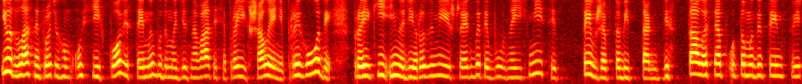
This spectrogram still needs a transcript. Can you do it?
І от, власне, протягом усіх повістей ми будемо дізнаватися про їх шалені пригоди, про які іноді розумієш, що якби ти був на їх місці. Ти вже б тобі так дісталося б у тому дитинстві,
